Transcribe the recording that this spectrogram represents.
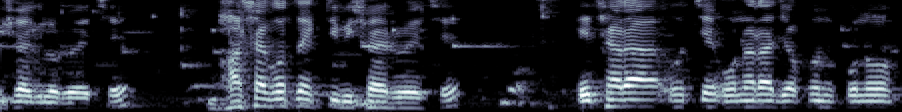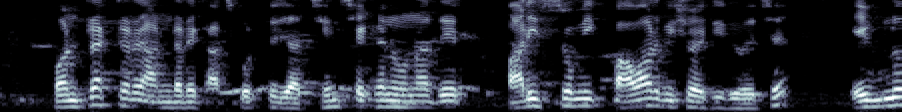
বিষয়গুলো রয়েছে, ভাষাগত একটি বিষয় রয়েছে। এছাড়া হচ্ছে ওনারা যখন কোনো কন্ট্রাক্টরের আন্ডারে কাজ করতে যাচ্ছেন, সেখানে ওনাদের পারিশ্রমিক পাওয়ার বিষয়টি রয়েছে। এগুলো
